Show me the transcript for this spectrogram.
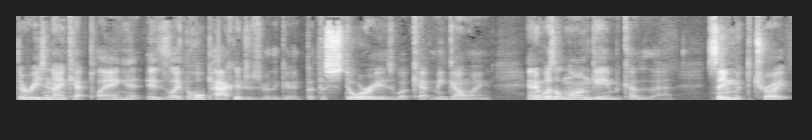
the reason I kept playing it is like the whole package was really good, but the story is what kept me going. And it was a long game because of that. Same with Detroit.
